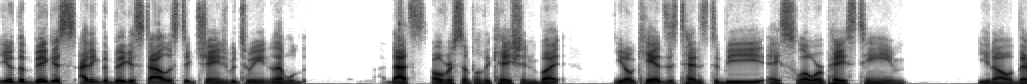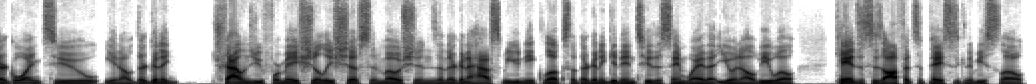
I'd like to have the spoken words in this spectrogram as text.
you know the biggest I think the biggest stylistic change between well, that's oversimplification, but you know Kansas tends to be a slower paced team. You know they're going to you know they're going to challenge you formationally shifts and motions, and they're going to have some unique looks that they're going to get into the same way that UNLV will. Kansas's offensive pace is going to be slow,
